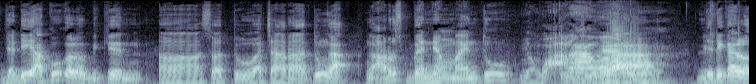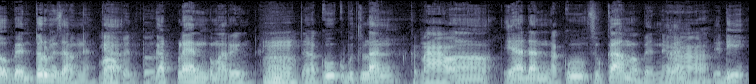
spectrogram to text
Jadi aku kalau bikin eh, suatu acara tuh nggak nggak harus band yang main tuh yang wah. Nah, gitu. wow. Ya. Jadi kalau bentur misalnya, Mau kayak bentur. God Plan kemarin, Hmm. dan aku kebetulan Kenal. eh, ya dan aku suka sama bandnya kan. Ah. Jadi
